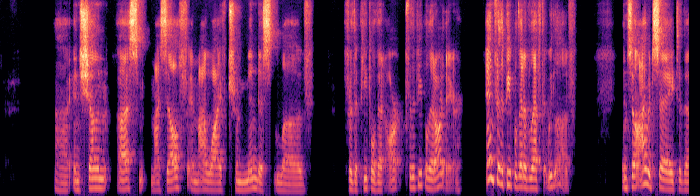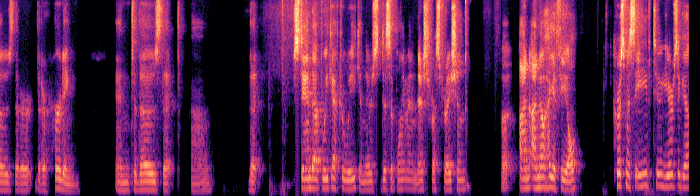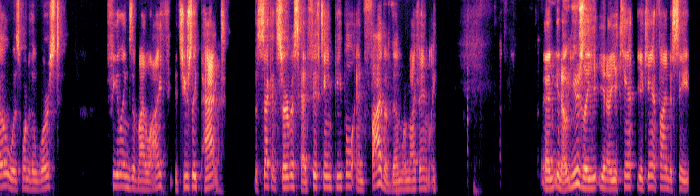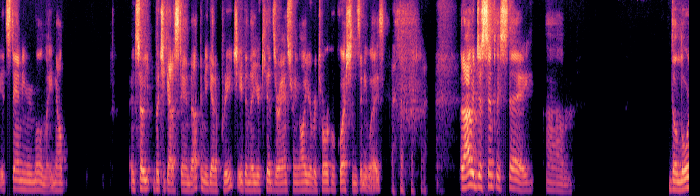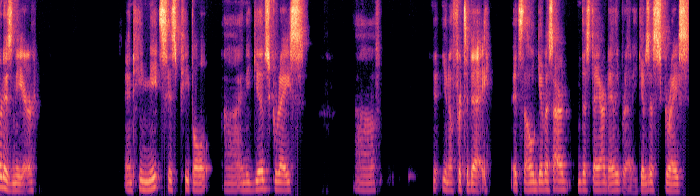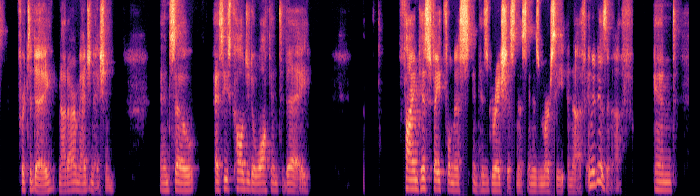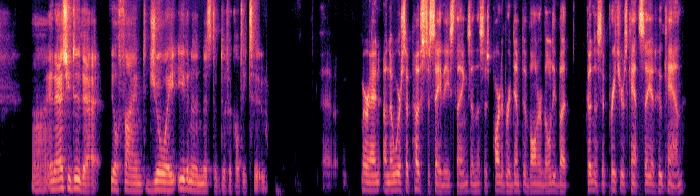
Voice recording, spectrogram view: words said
uh, and shown us, myself and my wife, tremendous love for the people that are for the people that are there, and for the people that have left that we love. And so, I would say to those that are that are hurting, and to those that um, that stand up week after week and there's disappointment and there's frustration. But I, I know how you feel. Christmas Eve two years ago was one of the worst feelings of my life. It's usually packed. The second service had 15 people, and five of them were my family. And you know, usually, you know, you can't you can't find a seat. It's standing room only. Now, and so, but you got to stand up and you got to preach, even though your kids are answering all your rhetorical questions, anyways. but I would just simply say, um, the Lord is near and he meets his people uh, and he gives grace, uh, you know, for today. It's the whole give us our this day our daily bread. He gives us grace for today, not our imagination. And so as he's called you to walk in today, find his faithfulness and his graciousness and his mercy enough. And it is enough. And uh, and as you do that, you'll find joy even in the midst of difficulty too. Uh, Marianne, I know we're supposed to say these things, and this is part of redemptive vulnerability, but goodness, if preachers can't say it, who can?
